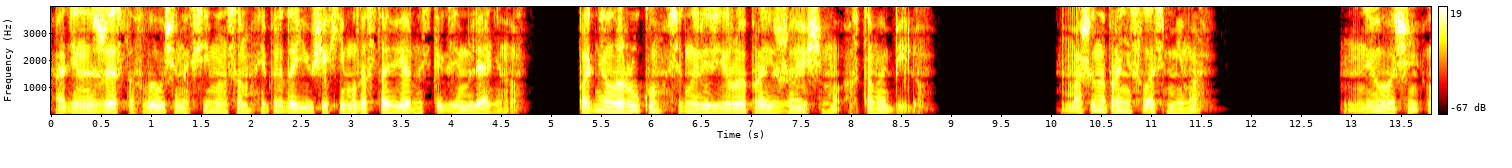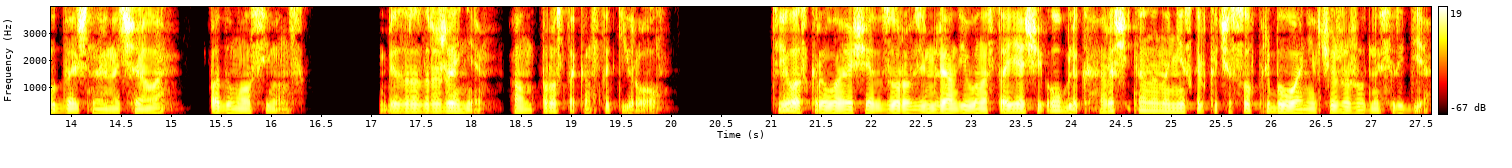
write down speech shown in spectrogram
Один из жестов, выученных Симонсом и придающих ему достоверность как землянину. Поднял руку, сигнализируя проезжающему автомобилю. Машина пронеслась мимо. Не очень удачное начало, подумал Симонс. Без раздражения, он просто констатировал. Тело, скрывающее от взоров землян его настоящий облик, рассчитано на несколько часов пребывания в чужеродной среде.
